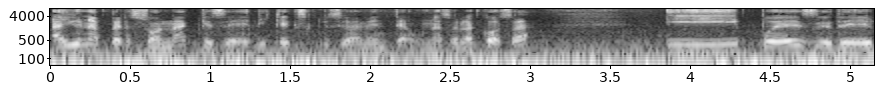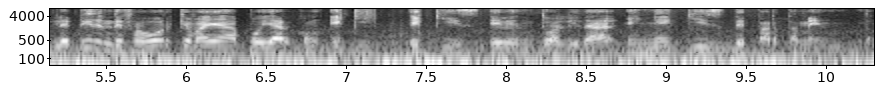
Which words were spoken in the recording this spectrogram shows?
hay una persona que se dedica exclusivamente a una sola cosa y pues le piden de favor que vaya a apoyar con X, X eventualidad en X departamento.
